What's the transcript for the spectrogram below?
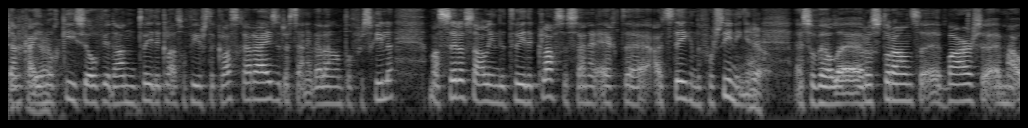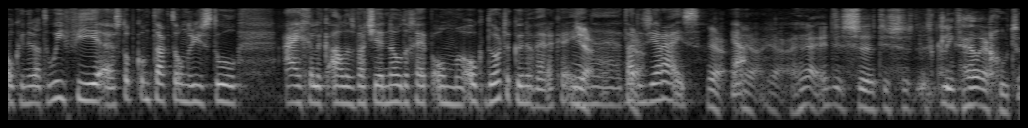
dan kan je nog kiezen of je dan tweede klas of eerste klas gaat reizen. Er zijn er wel een aantal verschillen. Maar zelfs al in de tweede klasse zijn er echt uh, uitstekende voorzieningen. Ja. zowel restaurants, bars, maar ook inderdaad wifi, stopcontacten onder je stoel eigenlijk alles wat je nodig hebt om ook door te kunnen werken in, ja, tijdens je reis. Ja, ja. ja, ja. Nee, het, is, het, is, het klinkt heel erg goed.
